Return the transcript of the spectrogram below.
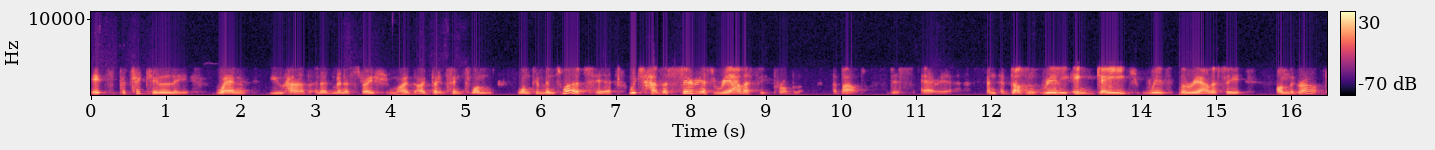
it's particularly when you have an administration, I, I don't think one, one can mince words here, which has a serious reality problem about this area and doesn't really engage with the reality on the ground.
